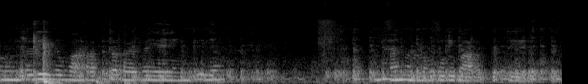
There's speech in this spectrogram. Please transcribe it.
ഓൾറെഡി ഇത് വറുത്ത റവയെങ്കിലും ഞാൻ ഒന്നും കൂടി വറുത്തിട്ട് എടുക്കും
